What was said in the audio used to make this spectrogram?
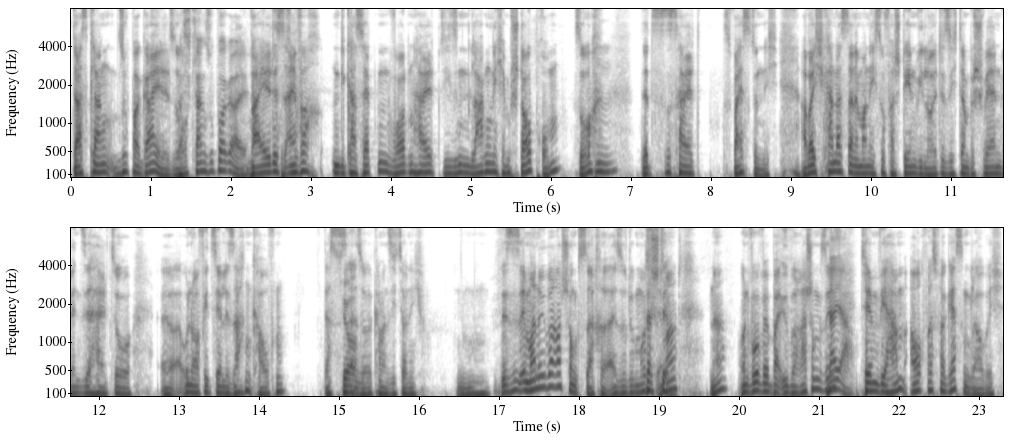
das klang super geil. So. Das klang super geil. Weil das einfach, die Kassetten wurden halt, die sind, lagen nicht im Staub rum. So. Mhm. Das ist halt, das weißt du nicht. Aber ich kann das dann immer nicht so verstehen, wie Leute sich dann beschweren, wenn sie halt so äh, unoffizielle Sachen kaufen. Das Ja. also kann man sich doch nicht. Das ist immer eine Überraschungssache. Also du musst Das immer, stimmt. ne? Und wo wir bei Überraschungen sind, Naja. Tim, wir haben auch was vergessen, glaube ich.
